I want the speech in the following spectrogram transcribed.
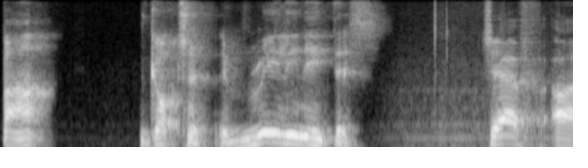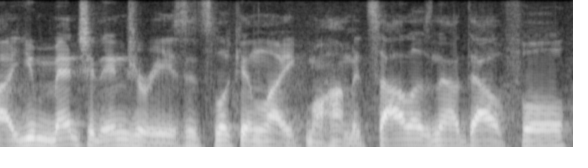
but got to. They really need this. Geoff, uh, you mentioned injuries. It's looking like Mohamed Salah is now doubtful.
